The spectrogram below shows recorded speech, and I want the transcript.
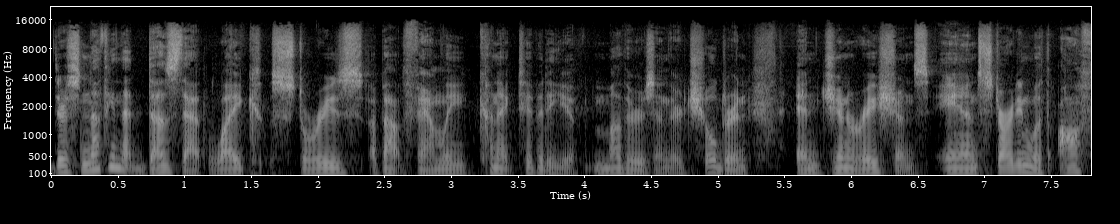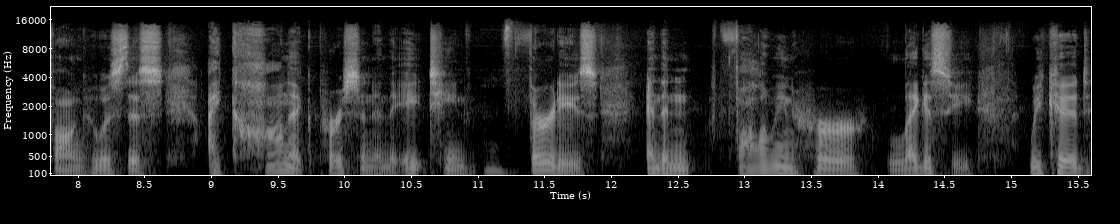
there's nothing that does that like stories about family connectivity of mothers and their children and generations. And starting with ah Afong, who was this iconic person in the 1830s, and then following her legacy, we could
